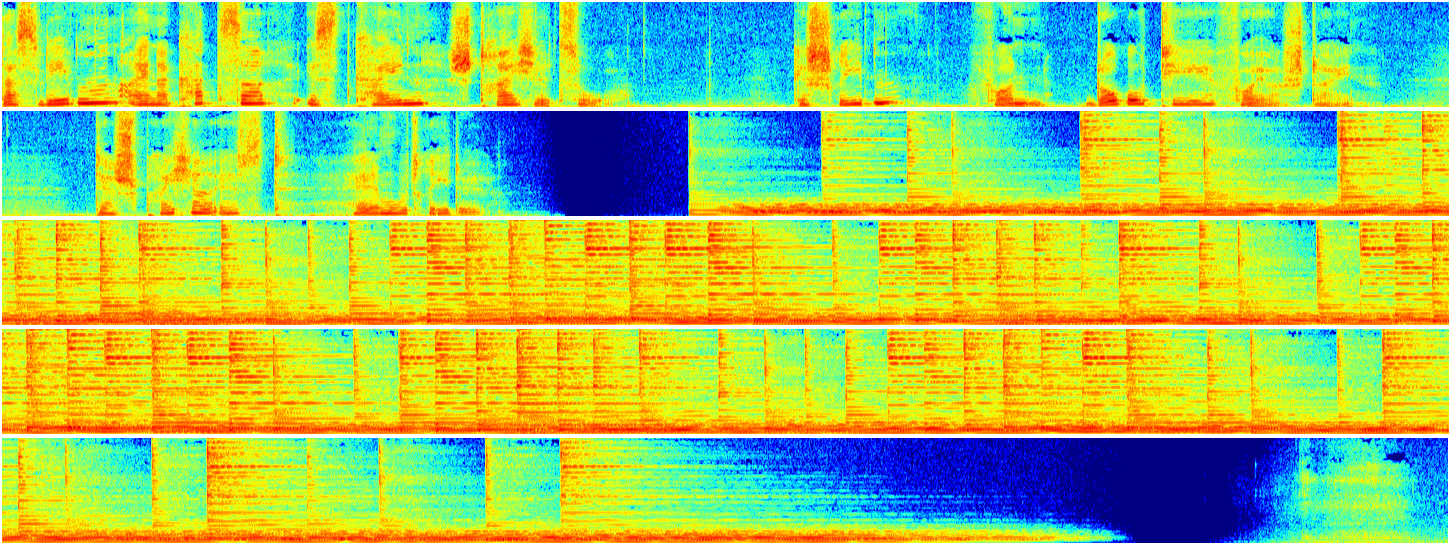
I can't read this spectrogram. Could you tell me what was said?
Das Leben einer Katze ist kein Streichelzoo. Geschrieben von Dorothee Feuerstein. Der Sprecher ist Helmut Riedel.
